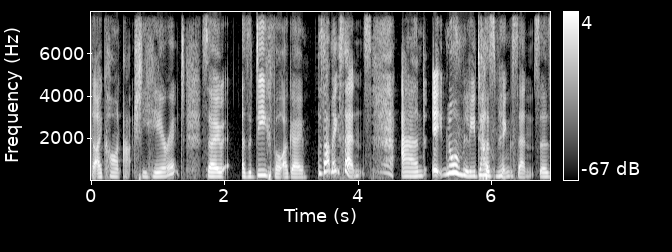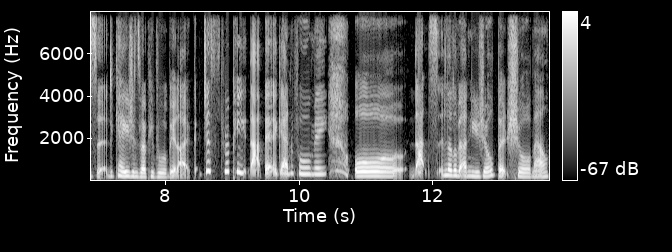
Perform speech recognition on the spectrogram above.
that I can't actually hear it. So as a default, I go, does that make sense? And it normally does make sense. There's occasions where people will be like, just repeat that bit again for me. Or that's a little bit unusual, but sure, Mel.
